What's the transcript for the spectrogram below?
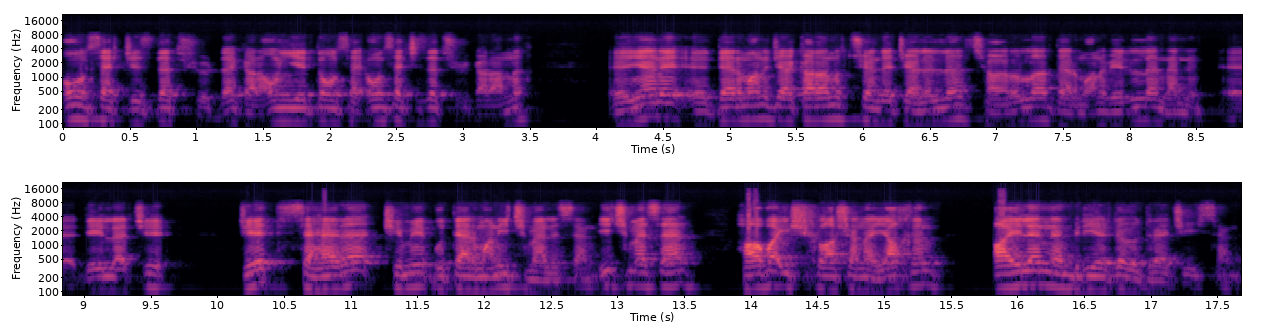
18-də düşür də, qaran 17 18-də düşür qaranlıq. E, yəni e, dərmanı gəl qaranlıq düşəndə gəlirlər, çağırırlar, dərmanı verirlər, nə bilim, e, deyirlər ki, get səhərə kimi bu dərmanı içməlisən. İçməsən hava işıqlaşana yaxın ailənlə bir yerdə öldürəcəyik səni.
